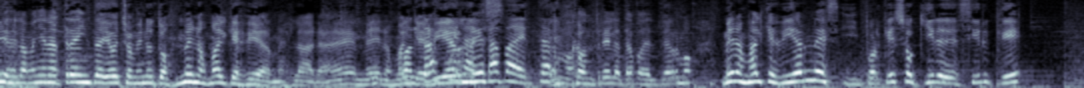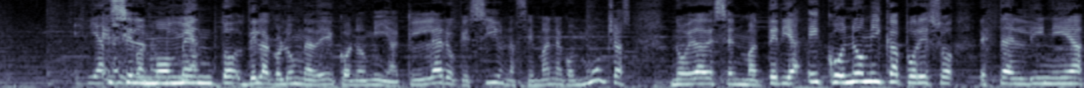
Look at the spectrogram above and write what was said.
10 de la mañana, 38 minutos. Menos mal que es viernes, Lara, ¿eh? Menos mal que es viernes. la tapa del termo. Encontré la tapa del termo. Menos mal que es viernes y porque eso quiere decir que Es, viernes es de el economía. momento de la columna de economía. Claro que sí, una semana con muchas novedades en materia económica, por eso está en línea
